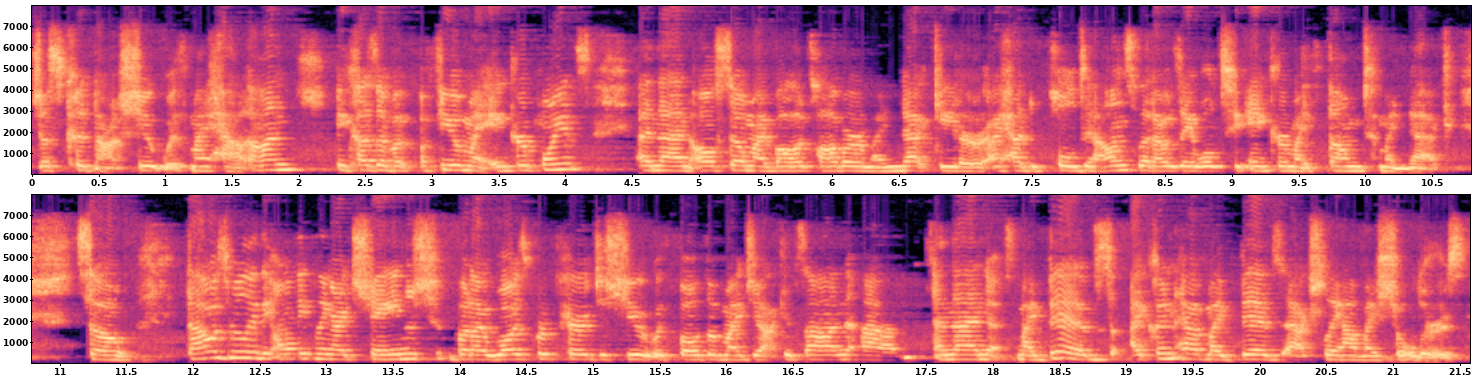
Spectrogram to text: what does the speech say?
just could not shoot with my hat on because of a, a few of my anchor points. And then also my balaclava or my neck gaiter, I had to pull down so that I was able to anchor my thumb to my neck. So that was really the only thing I changed, but I was prepared to shoot with both of my jackets on. Um, and then my bibs, I couldn't have my bibs actually on my shoulders.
